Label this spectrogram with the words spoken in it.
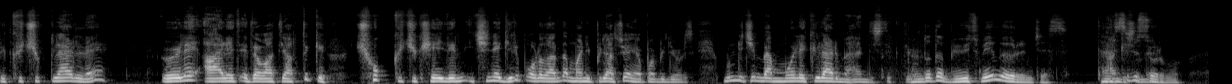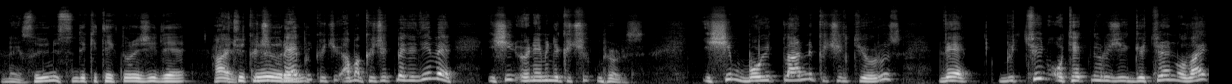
Ve küçüklerle öyle alet edevat yaptık ki çok küçük şeylerin içine girip oralarda manipülasyon yapabiliyoruz. Bunun için ben moleküler mühendislik diyorum. Bunda da büyütmeyi mi öğreneceğiz? Tersi bir Hangisinde? soru mu? Ne? Suyun üstündeki teknolojiyle Hayır, küçültmeyi küçültme öğrendik. hep küçük ama küçültme dediğim ve işin önemini küçültmüyoruz. İşin boyutlarını küçültüyoruz ve bütün o teknolojiyi götüren olay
